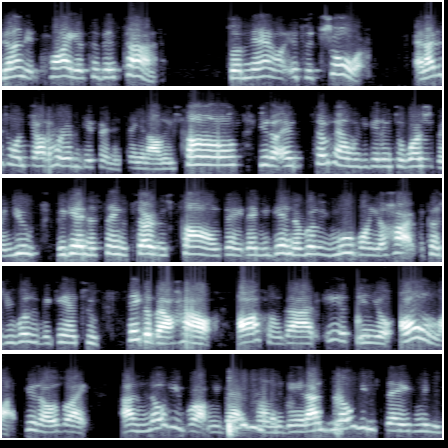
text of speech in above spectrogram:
done it prior to this time. So now it's a chore. And I just want y'all to hurry up and get finished singing all these songs. You know, and sometimes when you get into worship and you begin to sing certain songs, they, they begin to really move on your heart because you really begin to think about how awesome God is in your own life. You know, it's like, I know He brought me back from the dead. I know He saved me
